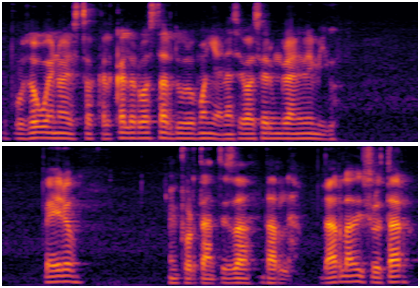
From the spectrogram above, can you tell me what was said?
Se puso bueno esto, acá el calor va a estar duro, mañana se va a hacer un gran enemigo. Pero lo importante es darla, darla, disfrutar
